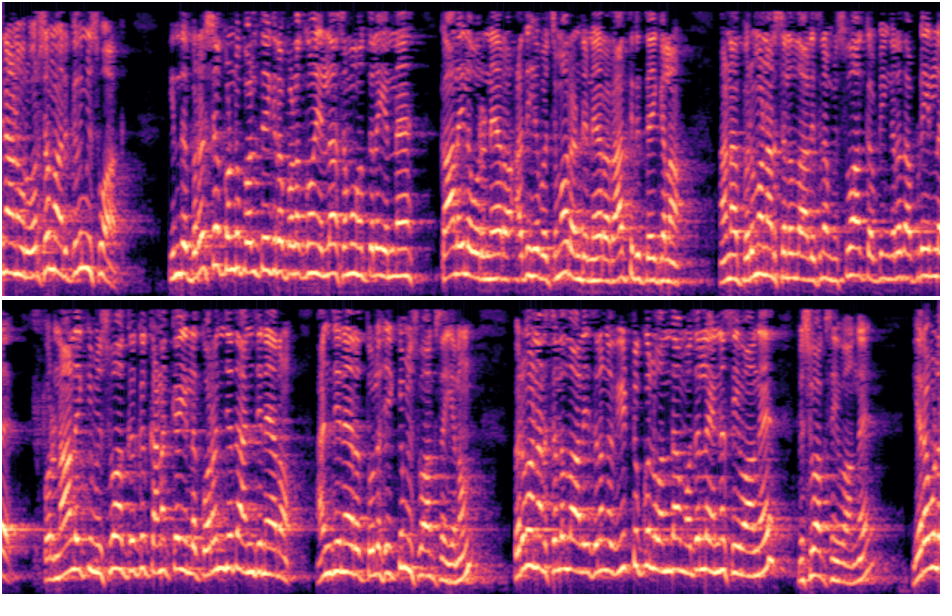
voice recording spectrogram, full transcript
நானூறு வருஷமாக இருக்குது மிஸ்வாக். இந்த பிரஷ்ஷை கொண்டு பல் தேய்க்கிற பழக்கம் எல்லா சமூகத்தில் என்ன? காலையில் ஒரு நேரம் அதிகபட்சமாக ரெண்டு நேரம் ராத்திரி தேய்க்கலாம். ஆனால் பெருமனார் ஸல்லல்லாஹு அலைஹி மிஸ்வாக் அப்படிங்கிறது அப்படி இல்லை. ஒரு நாளைக்கு மிஸ்வாக்குக்கு கணக்கே இல்லை. குறைஞ்சது அஞ்சு நேரம். அஞ்சு நேர தொழுகைக்கு மிஸ்வாக் செய்யணும். பெருமனார் ஸல்லல்லாஹு அலைஹி வீட்டுக்குள் வந்தால் முதல்ல என்ன செய்வாங்க? மிஸ்வாக் செய்வாங்க. இரவுல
